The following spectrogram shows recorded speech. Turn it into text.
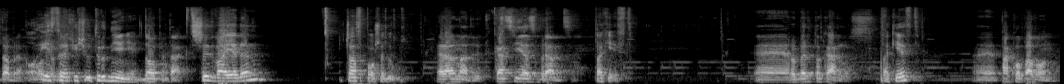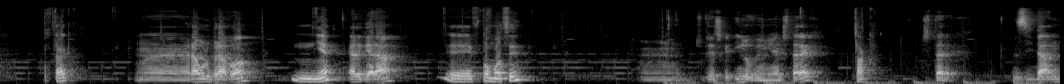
dobra. Mhm. O, jest to być. jakieś utrudnienie. Dobra. Tak. 3, 2, 1. Czas poszedł. Real Madryt, Casillas w bramce, Tak jest. e, Roberto Carlos, Tak jest? Paco Pavon, Tak? E, Raul Bravo, Nie. Elgera, E, w pomocy? mm, wiesz, ilu wymieniłem? Czterech? Tak. Czterech. Zidane,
